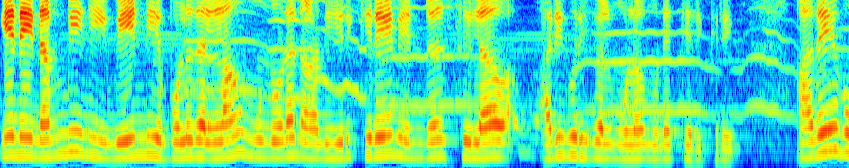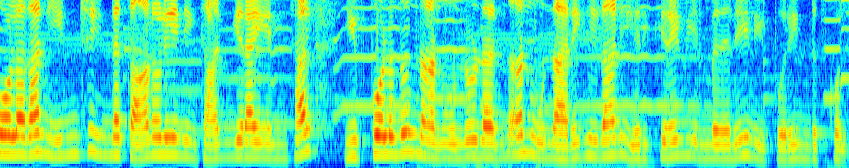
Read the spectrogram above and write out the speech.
என்னை நம்பி நீ வேண்டிய பொழுதெல்லாம் உன்னுடன் நான் இருக்கிறேன் என்ற சில அறிகுறிகள் மூலம் உணர்த்திருக்கிறேன் அதே போல தான் இன்று இந்த காணொளியை நீ காண்கிறாய் என்றால் இப்பொழுதும் நான் உன்னுடன் தான் உன் அருகில்தான் இருக்கிறேன் என்பதனை நீ புரிந்து கொள்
